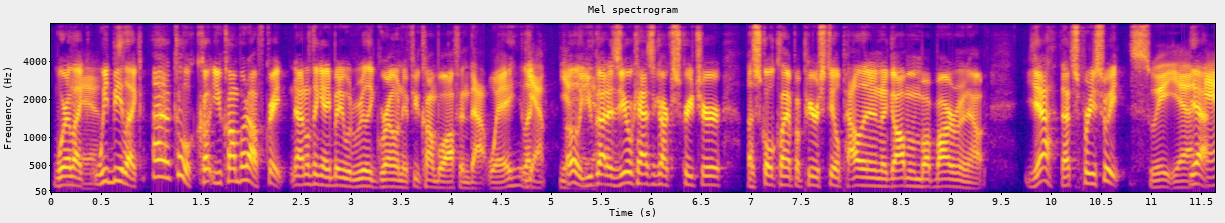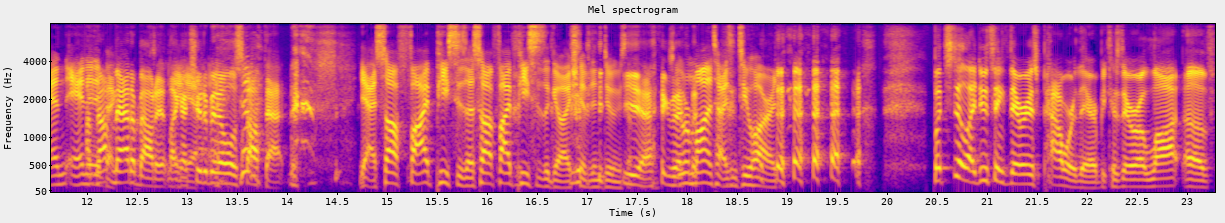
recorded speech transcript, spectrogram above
Where like Yeah. we'd be like, oh, cool, co- you comboed off, great. I don't think anybody would really groan if you combo off in that way. Like, Yeah, yeah, oh, you got a zero casting Cox creature, a skull clamp, a pure steel paladin, and a goblin bombardment out. Yeah, that's pretty sweet. Sweet, yeah. Yeah, And and I'm not mad about it. Like Yeah, I should have been able to stop that. Yeah, I saw five pieces. I saw it five pieces ago. I should have been doing something. Yeah, exactly. You were monetizing too hard. but still, I do think there is power there because there are a lot of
